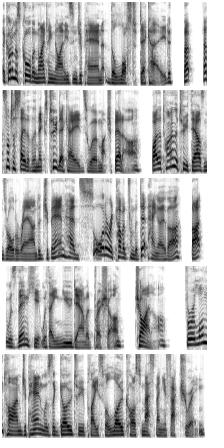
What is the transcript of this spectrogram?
Economists call the 1990s in Japan the lost decade, but that's not to say that the next two decades were much better. By the time the 2000s rolled around, Japan had sort of recovered from the debt hangover, but it was then hit with a new downward pressure China. For a long time, Japan was the go to place for low cost mass manufacturing,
